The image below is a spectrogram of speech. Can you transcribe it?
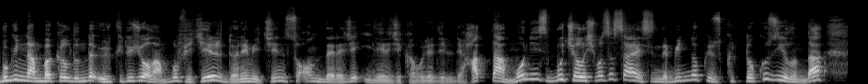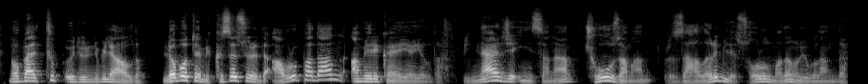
Bugünden bakıldığında ürkütücü olan bu fikir dönem için son derece ilerici kabul edildi. Hatta Moniz bu çalışması sayesinde 1949 yılında Nobel Tıp Ödülünü bile aldı. Lobotomi kısa sürede Avrupa'dan Amerika'ya yayıldı. Binlerce insana çoğu zaman rızaları bile sorulmadan uygulandı.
